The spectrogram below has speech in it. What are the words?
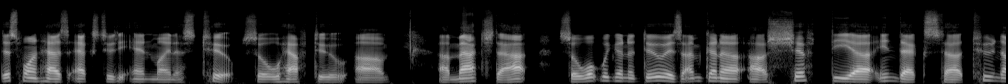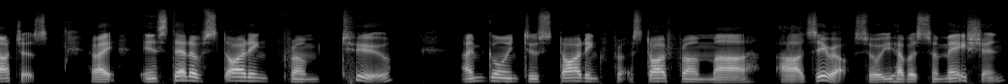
This one has x to the n minus 2. So we have to um, uh, match that. So what we're going to do is I'm going to uh, shift the uh, index uh, two notches, right? Instead of starting from 2, I'm going to starting fr start from uh, uh, 0. So you have a summation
